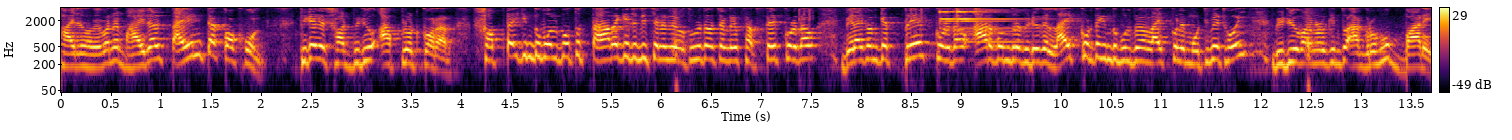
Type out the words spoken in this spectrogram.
ভাইরাল হবে। মানে ভাইরাল টাইমটা কখন? ঠিক আছে শর্ট ভিডিও আপলোড করার। সবটাই কিন্তু বলব, তো তার আগে যদি চ্যানেলে নতুন চ্যানেলকে সাবস্ক্রাইব করে দাও বেল আইকনকে প্রেস করে দাও, আর বন্ধুরা ভিডিওকে লাইক করতে কিন্তু ভুলবে না লাইক করলে মোটিভেট হই ভিডিও বানানোর কিন্তু আগ্রহ বাড়ে।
